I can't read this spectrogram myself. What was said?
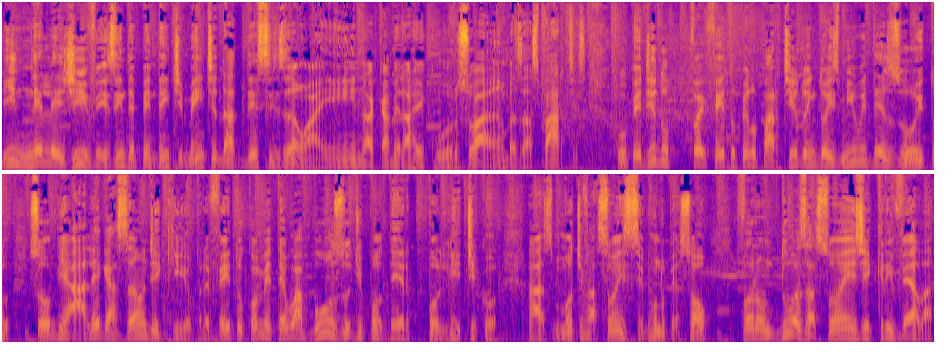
inelegíveis, independentemente da decisão. Ainda caberá recurso a ambas as partes. O pedido foi feito pelo partido em 2018, sob a alegação de que o prefeito cometeu abuso de poder político. As motivações, segundo o PSOL, foram duas ações de Crivella.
